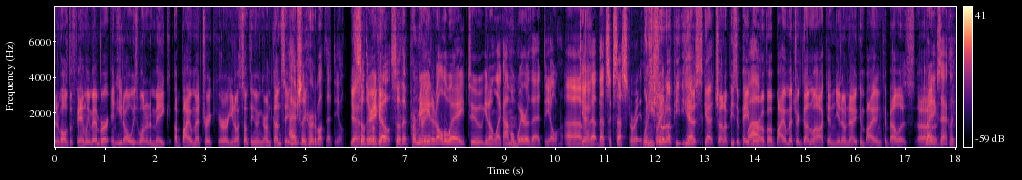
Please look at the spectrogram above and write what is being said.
That involved a family member, and he'd always wanted to make a biometric or you know something on gun safety. I actually heard about that deal. Yeah, So there you go. So that permeated all the way to, you know, like I'm Mhm. aware of that deal, uh, Yeah. that, that success story. when he That's showed up, he, he Yeah. had a sketch on a piece of paper Wow. of a biometric gun lock, and you know now you can buy it in Cabela's, uh, right, exactly.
